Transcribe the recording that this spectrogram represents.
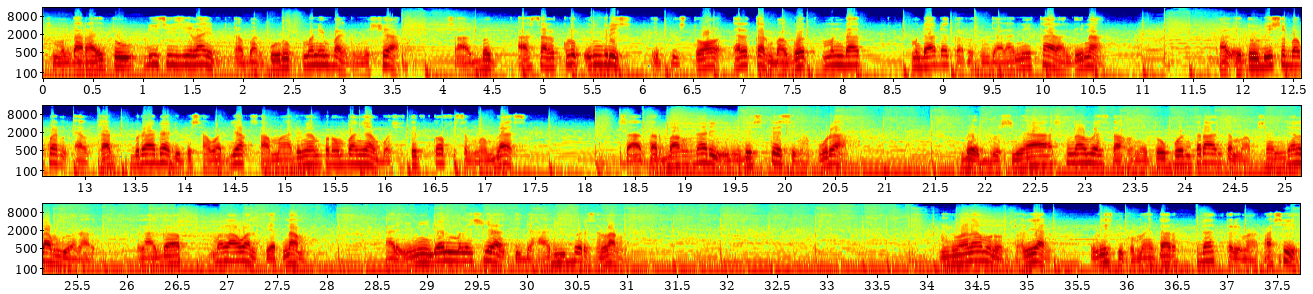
Sementara itu, di sisi lain, kabar buruk menimpa Indonesia saat bek asal klub Inggris Ipswich Elkan Bagot mendadak harus menjalani karantina. Hal itu disebabkan Elkan berada di pesawat yang sama dengan penumpang yang positif COVID-19 saat terbang dari Inggris ke Singapura. Bek berusia 19 tahun itu pun terancam absen dalam dua laga melawan Vietnam hari ini dan Malaysia tiga hari berselang. Bagaimana menurut kalian? Tulis di komentar dan terima kasih.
